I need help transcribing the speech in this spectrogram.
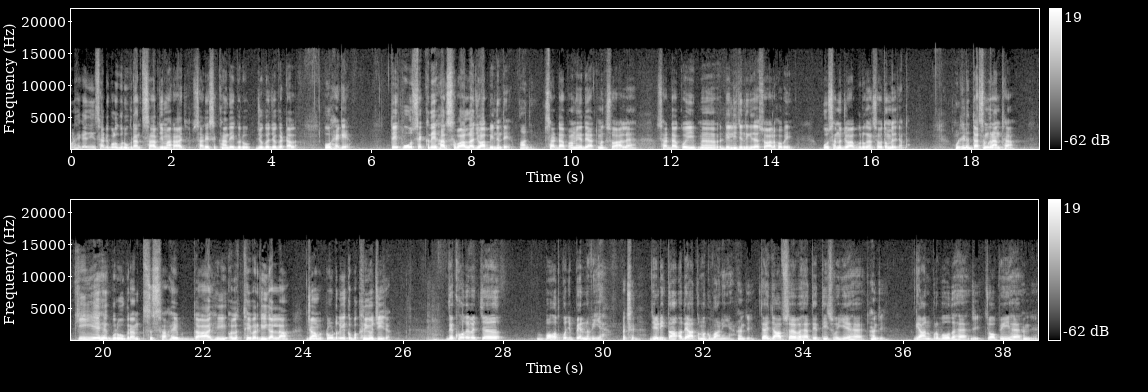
ਹੁਣ ਹੈਗਾ ਜੀ ਸਾਡੇ ਕੋਲ ਗੁਰੂ ਗ੍ਰੰਥ ਸਾਹਿਬ ਜੀ ਮਹਾਰਾਜ ਸਾਰੇ ਸਿੱਖਾਂ ਦੇ ਗੁਰੂ ਜੁਗ ਜੁਗ ਅਟਲ ਉਹ ਹੈਗੇ ਆ। ਤੇ ਉਹ ਸਿੱਖ ਦੇ ਹਰ ਸਵਾਲ ਦਾ ਜਵਾਬ ਵੀ ਦਿੰਦੇ ਆ। ਹਾਂਜੀ। ਸਾਡਾ ਭਾਵੇਂ ਅਧਿਆਤਮਿਕ ਸਵਾਲ ਹੈ ਸਾਡਾ ਕੋਈ ਡੇਲੀ ਜ਼ਿੰਦਗੀ ਦਾ ਸਵਾਲ ਹੋਵੇ ਉਹ ਸਾਨੂੰ ਜਵਾਬ ਗੁਰੂ ਗ੍ਰੰਥ ਸਾਹਿਬ ਤੋਂ ਮਿਲ ਜਾਂਦਾ। ਹੁਣ ਜਿਹੜੇ ਦਸਮ ਗ੍ਰੰਥ ਆ ਕੀ ਇਹ ਗੁਰੂ ਗ੍ਰੰਥ ਸਾਹਿਬ ਦਾ ਹੀ ਉਲੱਥੇ ਵਰਗੀ ਗੱਲ ਆ ਜਾਂ ਟੋਟਲੀ ਇੱਕ ਵੱਖਰੀ ਉਹ ਚੀਜ਼ ਆ? ਦੇਖੋ ਉਹਦੇ ਵਿੱਚ ਬਹੁਤ ਕੁਝ ਭਿੰਨ ਵੀ ਹੈ। ਅੱਛਾ ਜੀ। ਜਿਹੜੀ ਤਾਂ ਅਧਿਆਤਮਕ ਬਾਣੀ ਹੈ। ਹਾਂਜੀ। ਚਾਹੇ ਜਾਪ ਸਾਹਿਬ ਹੈ 33 ਸਵਈਏ ਹੈ। ਹਾਂਜੀ। ਗਿਆਨ ਪ੍ਰਬੋਧ ਹੈ। ਚੌਪੀ ਹੈ। ਹਾਂਜੀ।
